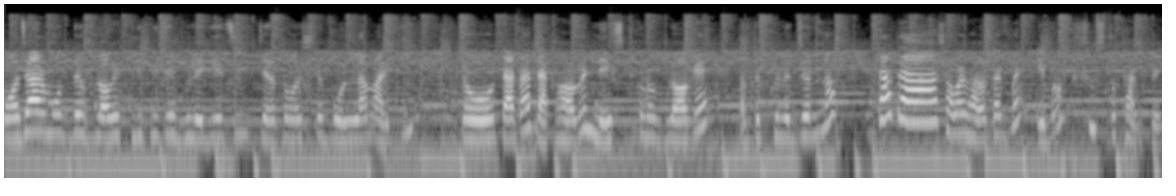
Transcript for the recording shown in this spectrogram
মজার মধ্যে ব্লগে ক্লিক নিতে ভুলে গিয়েছি, যেটা তোমার সাথে বললাম আর কি। তো টাটা, দেখা হবে নেক্সট কোনো ব্লগে ততক্ষণের জন্য টাটা! সবাই ভালো থাকবেন এবং সুস্থ থাকবেন।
